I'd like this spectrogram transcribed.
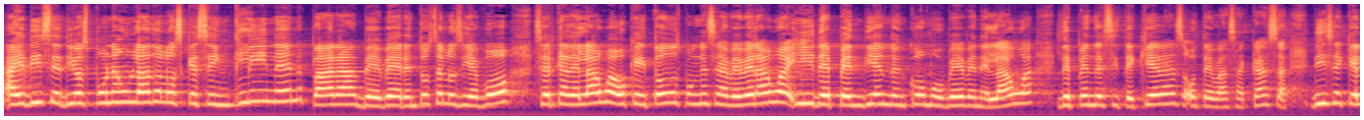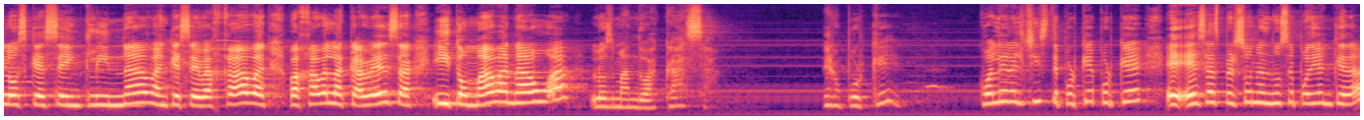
ahí dice Dios, pone a un lado los que se inclinen para beber. Entonces los llevó cerca del agua. Ok, todos pónganse a beber agua y dependiendo en cómo beben el agua, depende si te quedas o te vas a casa. Dice que los que se inclinaban, que se bajaban, bajaban la cabeza y tomaban agua, los mandó a casa. ¿Pero por qué? ¿Cuál era el chiste? ¿Por qué? ¿Por qué eh, esas personas no se podían quedar?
